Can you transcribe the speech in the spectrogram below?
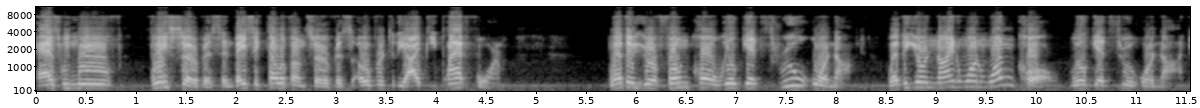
As we move voice service and basic telephone service over to the IP platform, whether your phone call will get through or not, whether your 911 call will get through or not,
